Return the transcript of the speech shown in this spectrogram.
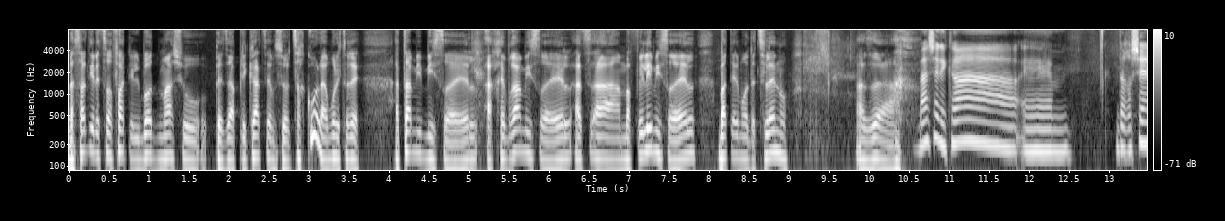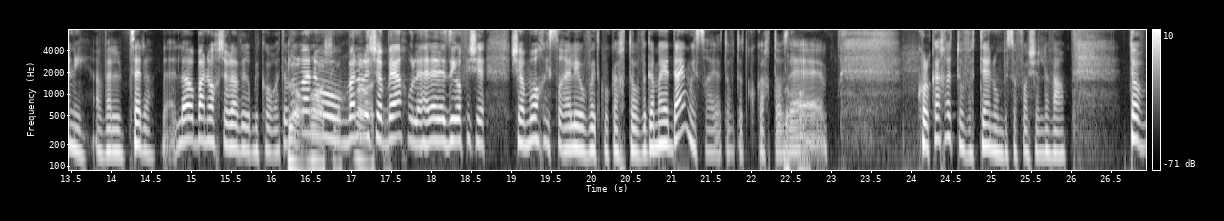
נסעתי לצרפת ללמוד משהו באיזה אפליקציה מסוימת, צחקו עליי, אמרו לי, תראה, אתה מישראל, החברה מישראל, המפעילים מישראל, באת ללמוד אצלנו. אז זה. מה שנקרא... דרשני, אבל בסדר, לא באנו עכשיו להעביר ביקורת, אבל לא, באנו, לא, באנו לשבח לא. ולהלל איזה יופי ש, שהמוח הישראלי עובד כל כך טוב, וגם הידיים הישראליות עובדות כל כך טוב, נכון. זה כל כך לטובתנו בסופו של דבר. טוב,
